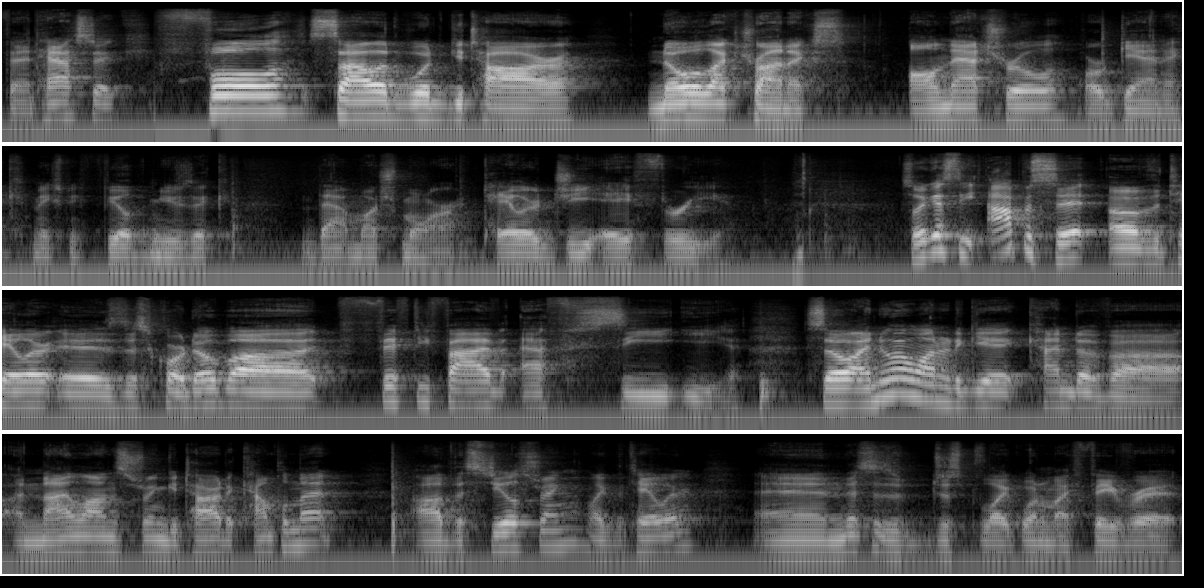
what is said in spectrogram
fantastic. Full solid wood guitar, no electronics, all natural, organic, makes me feel the music that much more. Taylor GA3. So I guess the opposite of the Taylor is this Cordoba 55FCE. So I knew I wanted to get kind of a, a nylon string guitar to complement uh, the steel string, like the Taylor. And this is just like one of my favorite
